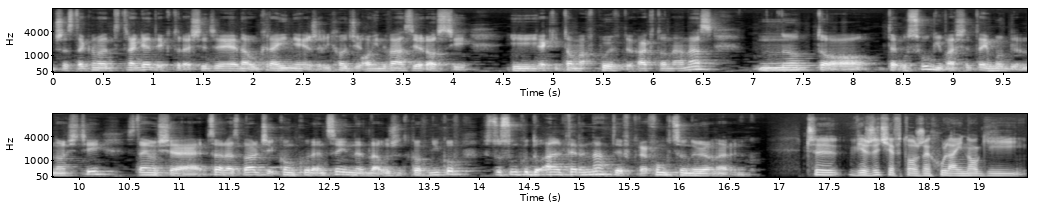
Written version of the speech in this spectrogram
przez tak naprawdę tragedię, która się dzieje na Ukrainie, jeżeli chodzi o inwazję Rosji i jaki to ma wpływ de facto na nas, no to te usługi właśnie tej mobilności stają się coraz bardziej konkurencyjne dla użytkowników w stosunku do alternatyw, które funkcjonują na rynku. Czy wierzycie w to, że hulajnogi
